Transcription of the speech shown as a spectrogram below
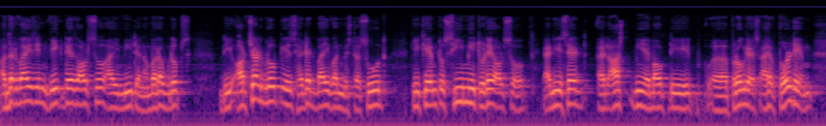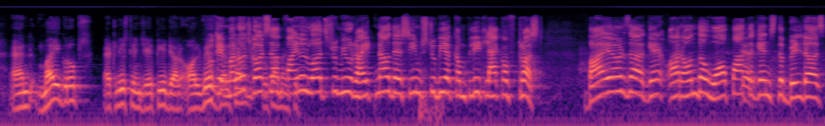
Otherwise, in weekdays also, I meet a number of groups. The Orchard group is headed by one Mr. Sood. He came to see me today also, and he said and asked me about the uh, progress. I have told him, and my groups, at least in JP, they are always. Okay, Manoj Gaur some final words from you. Right now, there seems to be a complete lack of trust. Buyers are, again, are on the warpath yes. against the builders.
